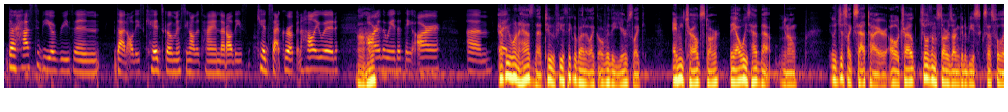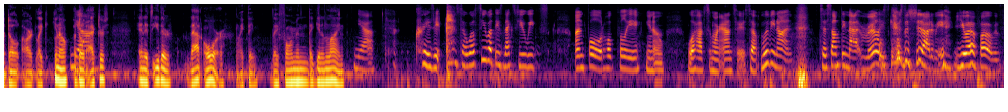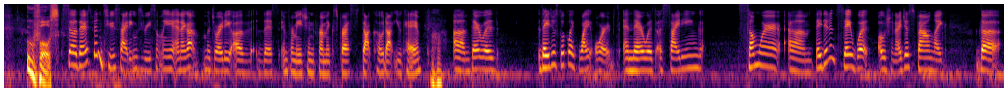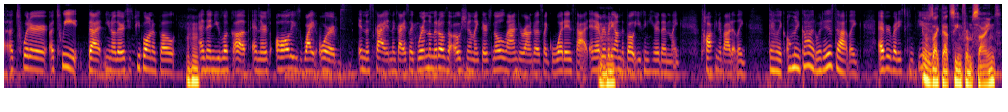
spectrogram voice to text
there has to be a reason that all these kids go missing all the time. That all these kids that grew up in Hollywood Uh-huh. are the way that they are. Um, everyone has that too. If you think about it, like over the years, like any child star, they always had that. You know, it was just like satire. Oh, child children stars aren't going to be successful adult art, like you know, adult Yeah. actors, and it's either that or like they they form and they get in line. Yeah. Crazy. so we'll see what these next few weeks unfold. Hopefully, you know, we'll have some more answers. So moving on to something that really scares the shit out of me UFOs. UFOs. So there's been two sightings recently, and I got majority of this information from express.co.uk. Um, there was, they just look like white orbs, and there was a sighting somewhere. Um, they didn't say what ocean. I just found like the a Twitter a tweet that you know there's these people on a boat, and then you look up and there's all these white orbs in the sky, and the guy's like, "We're in the middle of the ocean. Like there's no land around us. Like what is that?" And everybody on the boat, you can hear them like talking about it. Like they're like, "Oh my god, what is that?" Like everybody's confused. It was like that scene from Signs.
